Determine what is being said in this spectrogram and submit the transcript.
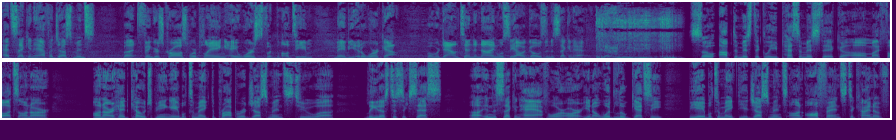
at second half adjustments, but fingers crossed we're playing a worse football team. Maybe it'll work out. But we're down 10 to 9. We'll see how it goes in the second half. So optimistically pessimistic. Uh, my thoughts on our on our head coach being able to make the proper adjustments to uh, lead us to success uh, in the second half, or or you know, would Luke Getsy be able to make the adjustments on offense to kind of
